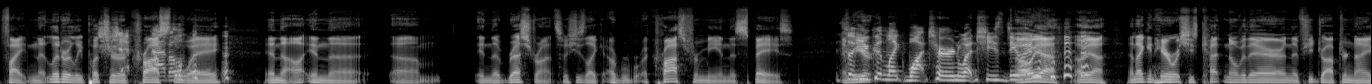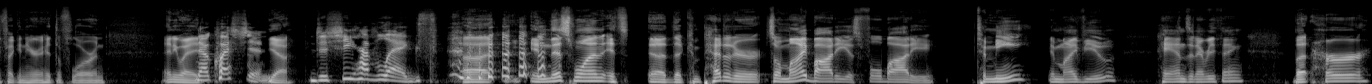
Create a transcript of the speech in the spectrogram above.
fight, and that literally puts her across battle. the way in the in the um in the restaurant. So she's like a, across from me in this space. So you can like watch her and what she's doing. Oh yeah, oh yeah, and I can hear what she's cutting over there, and if she dropped her knife, I can hear it hit the floor. And anyway, Now, question. yeah, Does she have legs? uh, in this one, it's uh, the competitor. So my body is full body to me, in my view, hands and everything, but her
